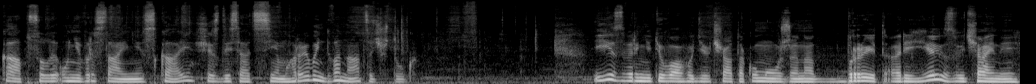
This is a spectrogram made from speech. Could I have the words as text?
Капсули універсальні Sky 67 гривень 12 штук. І зверніть увагу, дівчата, кому вже на брит Арієль, звичайний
